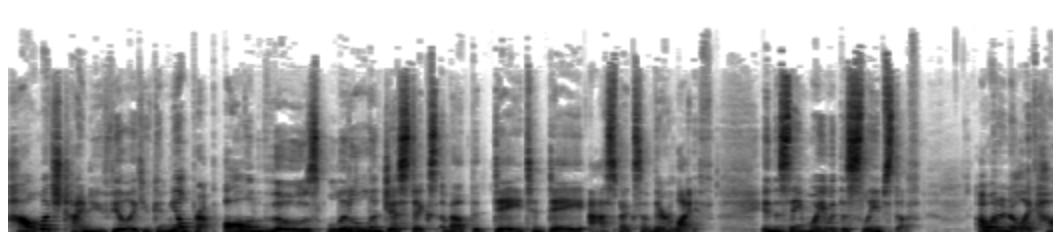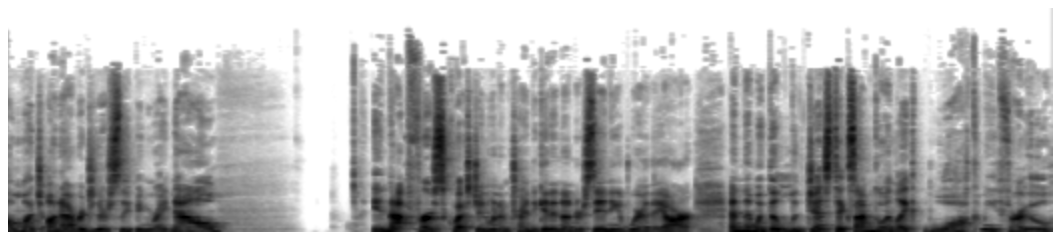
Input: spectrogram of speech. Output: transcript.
How much time do you feel like you can meal prep? All of those little logistics about the day-to-day aspects of their life. In the same way with the sleep stuff I want to know like how much on average they're sleeping right now in that first question when I'm trying to get an understanding of where they are. And then with the logistics, I'm going like, walk me through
